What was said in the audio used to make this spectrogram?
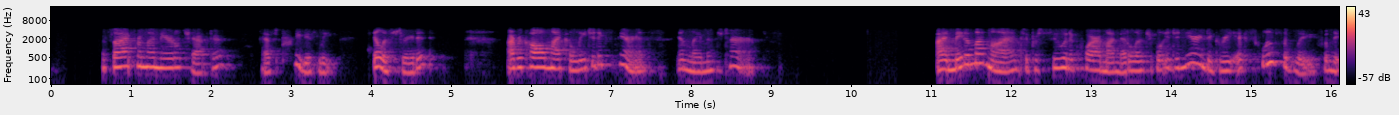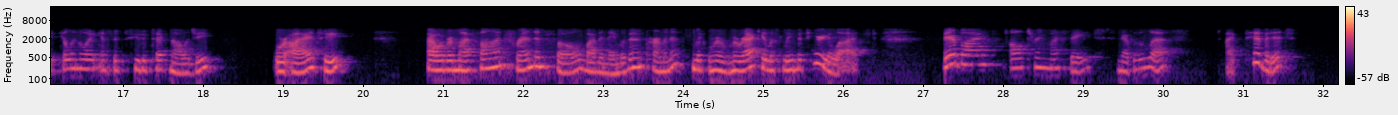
Aside from my marital chapter, as previously illustrated, I recall my collegiate experience in layman's terms. I had made up my mind to pursue and acquire my metallurgical engineering degree exclusively from the Illinois Institute of Technology, or IIT. However, my fond friend and foe by the name of impermanence miraculously materialized, thereby altering my fate. Nevertheless, I pivoted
